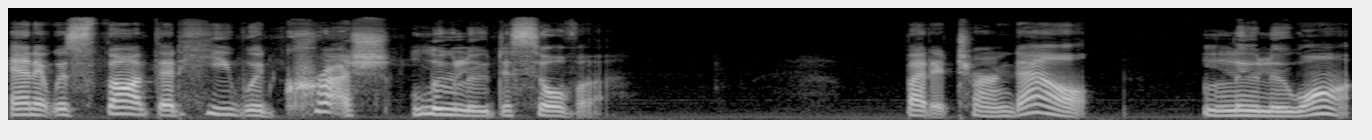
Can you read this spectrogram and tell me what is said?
and it was thought that he would crush Lulu da Silva. But it turned out Lulu won.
